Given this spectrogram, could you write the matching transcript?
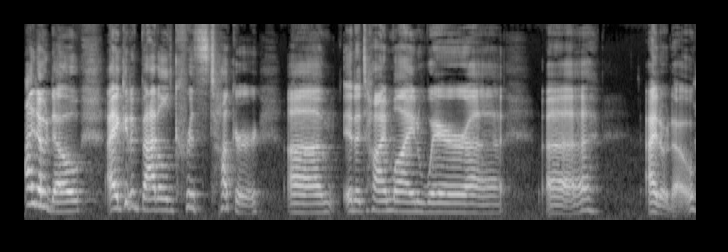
I don't know. I could have battled Chris Tucker um, in a timeline where uh, uh, I don't know.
